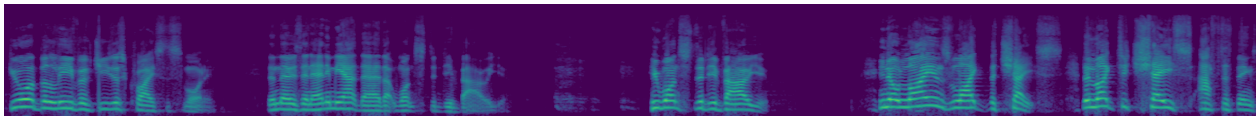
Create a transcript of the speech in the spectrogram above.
If you're a believer of Jesus Christ this morning, then there is an enemy out there that wants to devour you. He wants to devour you. You know, lions like the chase. They like to chase after things.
